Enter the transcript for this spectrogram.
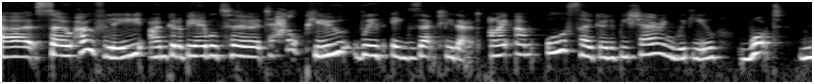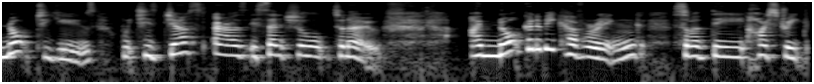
uh, so hopefully I'm going to be able to, to help you with exactly that. I am also going to be sharing with you what not to use, which is just as essential to know. I'm not going to be covering some of the high street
